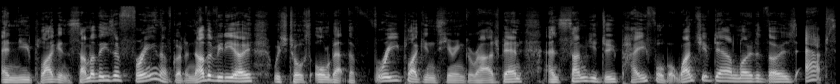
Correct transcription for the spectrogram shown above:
and new plugins. Some of these are free, and I've got another video which talks all about the free plugins here in GarageBand, and some you do pay for. But once you've downloaded those apps,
